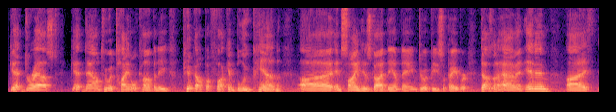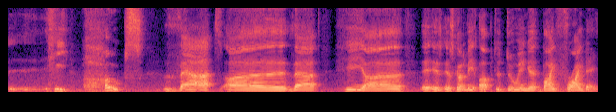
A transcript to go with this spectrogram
get dressed, get down to a title company, pick up a fucking blue pen, uh, and sign his goddamn name to a piece of paper. Doesn't have it in him. Uh, he hopes that uh, that he uh, is, is going to be up to doing it by Friday.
